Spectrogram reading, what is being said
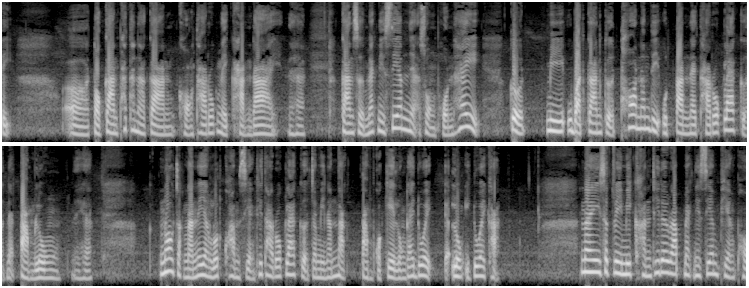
ติ ต่อการพัฒนาการของทารกในครรภ์ได้นะฮะการเสริมแมกนีเซียมเนี่ยส่งผลให้เกิดมีอุบัติการเกิดท่อน้ำดีอุดตันในทารกแรกเกิดเนี่ยต่ำลงนะคะนอกจากนั้นเนี่ยยังลดความเสี่ยงที่ทารกแรกเกิดจะมีน้ำหนักต่ำกว่าเกณฑ์ลงได้ด้วยลงอีกด้วยค่ะ ในสตรีมีครรภ์ที่ได้รับแมกนีเซียมเพียงพอ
